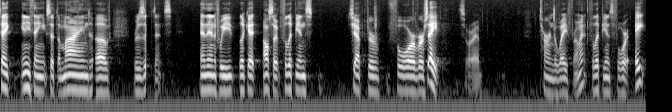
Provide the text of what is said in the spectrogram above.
take anything except a mind of resistance. And then if we look at also Philippians chapter 4, verse 8. Sorry, I turned away from it. Philippians 4 8.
